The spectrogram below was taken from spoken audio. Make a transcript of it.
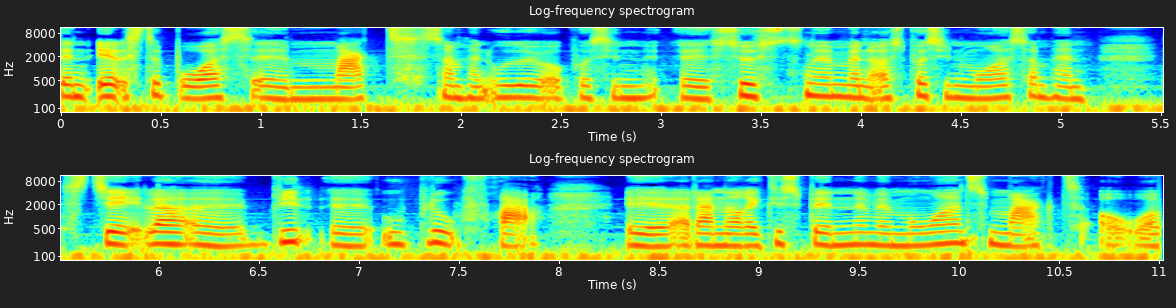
den ældste brors øh, magt, som han udøver på sin øh, søstre, men også på sin mor, som han stjæler øh, vild øh, ublu fra. Øh, og der er noget rigtig spændende ved morens magt over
